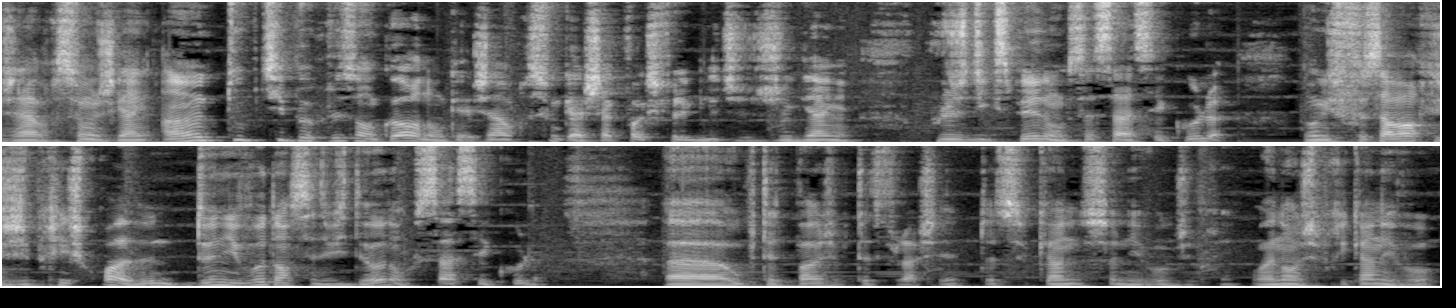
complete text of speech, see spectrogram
J'ai l'impression que je gagne un tout petit peu plus encore. Donc j'ai l'impression qu'à chaque fois que je fais le glitch, je gagne plus d'XP. Donc ça, c'est assez cool. Donc il faut savoir que j'ai pris, je crois, deux, niveaux dans cette vidéo. Donc ça, c'est cool. Euh, ou peut-être pas, j'ai peut-être flashé. Peut-être c'est qu'un seul niveau que j'ai pris. Ouais, non, j'ai pris qu'un niveau.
